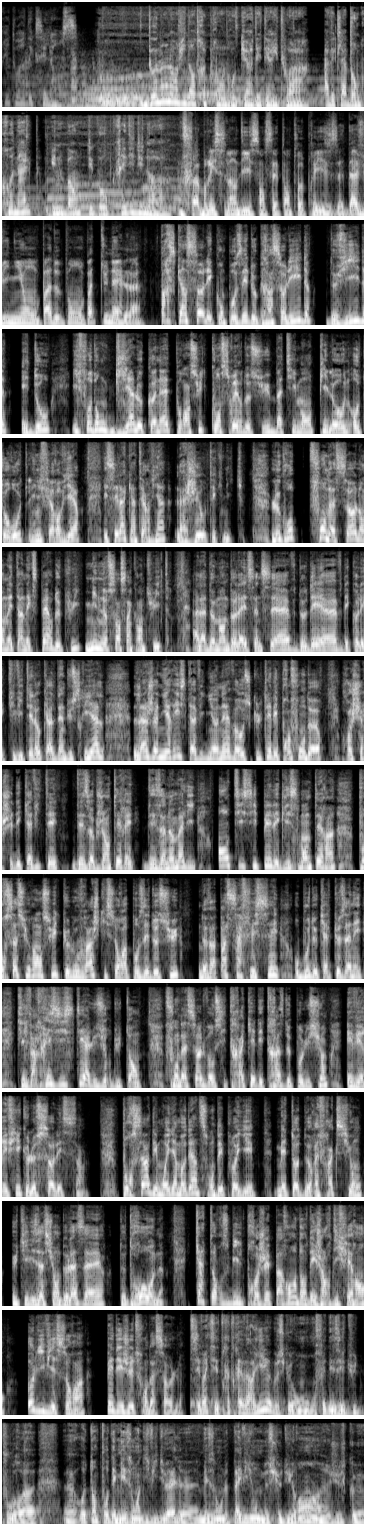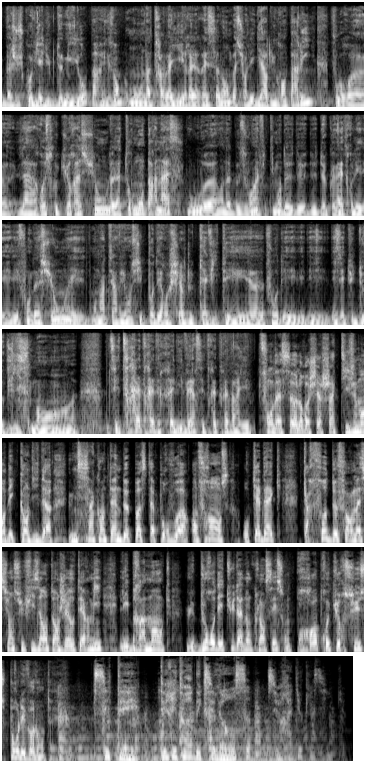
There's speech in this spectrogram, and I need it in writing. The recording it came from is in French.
Territoire d'excellence. Donnons l'envie d'entreprendre au cœur des territoires avec la banque Rhône-Alpes, une banque du groupe Crédit du Nord. Fabrice Lundi sans cette entreprise d'Avignon, pas de pont, pas de tunnel. Parce qu'un sol est composé de grains solides, de vide et d'eau, il faut donc bien le connaître pour ensuite construire dessus bâtiments, pylônes, autoroutes, lignes ferroviaires. Et c'est là qu'intervient la géotechnique. Le groupe Fondasol en est un expert depuis 1958. À la demande de la SNCF, d'EDF, des collectivités locales, d'industriels, l'ingénieriste avignonnais va ausculter les profondeurs, rechercher des cavités, des objets enterrés, des anomalies, anticiper les glissements de terrain pour s'assurer ensuite que l'ouvrage qui sera posé dessus ne va pas s'affaisser au bout de quelques années, qu'il va résister à l'usure du temps. Fondasol va aussi traquer des traces de pollution et vérifier que le sol est sain. Pour ça, des moyens modernes sont déployés. Méthode de réfraction, utilisation de lasers, de drones. 14 000 projets par an dans des genres différents. Olivier Sorin, PDG de Fondasol. C'est vrai que c'est très très varié parce qu'on on fait des études pour euh, euh, autant pour des maisons individuelles, euh, maison le pavillon de Monsieur Durand euh, jusqu'au bah, jusqu'au viaduc de Millau par exemple. On a travaillé ré récemment bah, sur les gares du Grand Paris pour euh, la restructuration de la tour Montparnasse où on a besoin effectivement de, de, de connaître les, les, fondations et on intervient aussi pour des recherches de cavités, pour des, des, des études de glissement. C'est très très très divers, c'est très très varié. Fondasol recherche activement des candidats, une cinquantaine de postes à pourvoir en France, au Québec, car faute de formation suffisante en géothermie, les bras manquent. Le bureau d'études a donc lancé son propre cursus pour les volontaires. C'était Territoire d'excellence sur Radio Classique.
